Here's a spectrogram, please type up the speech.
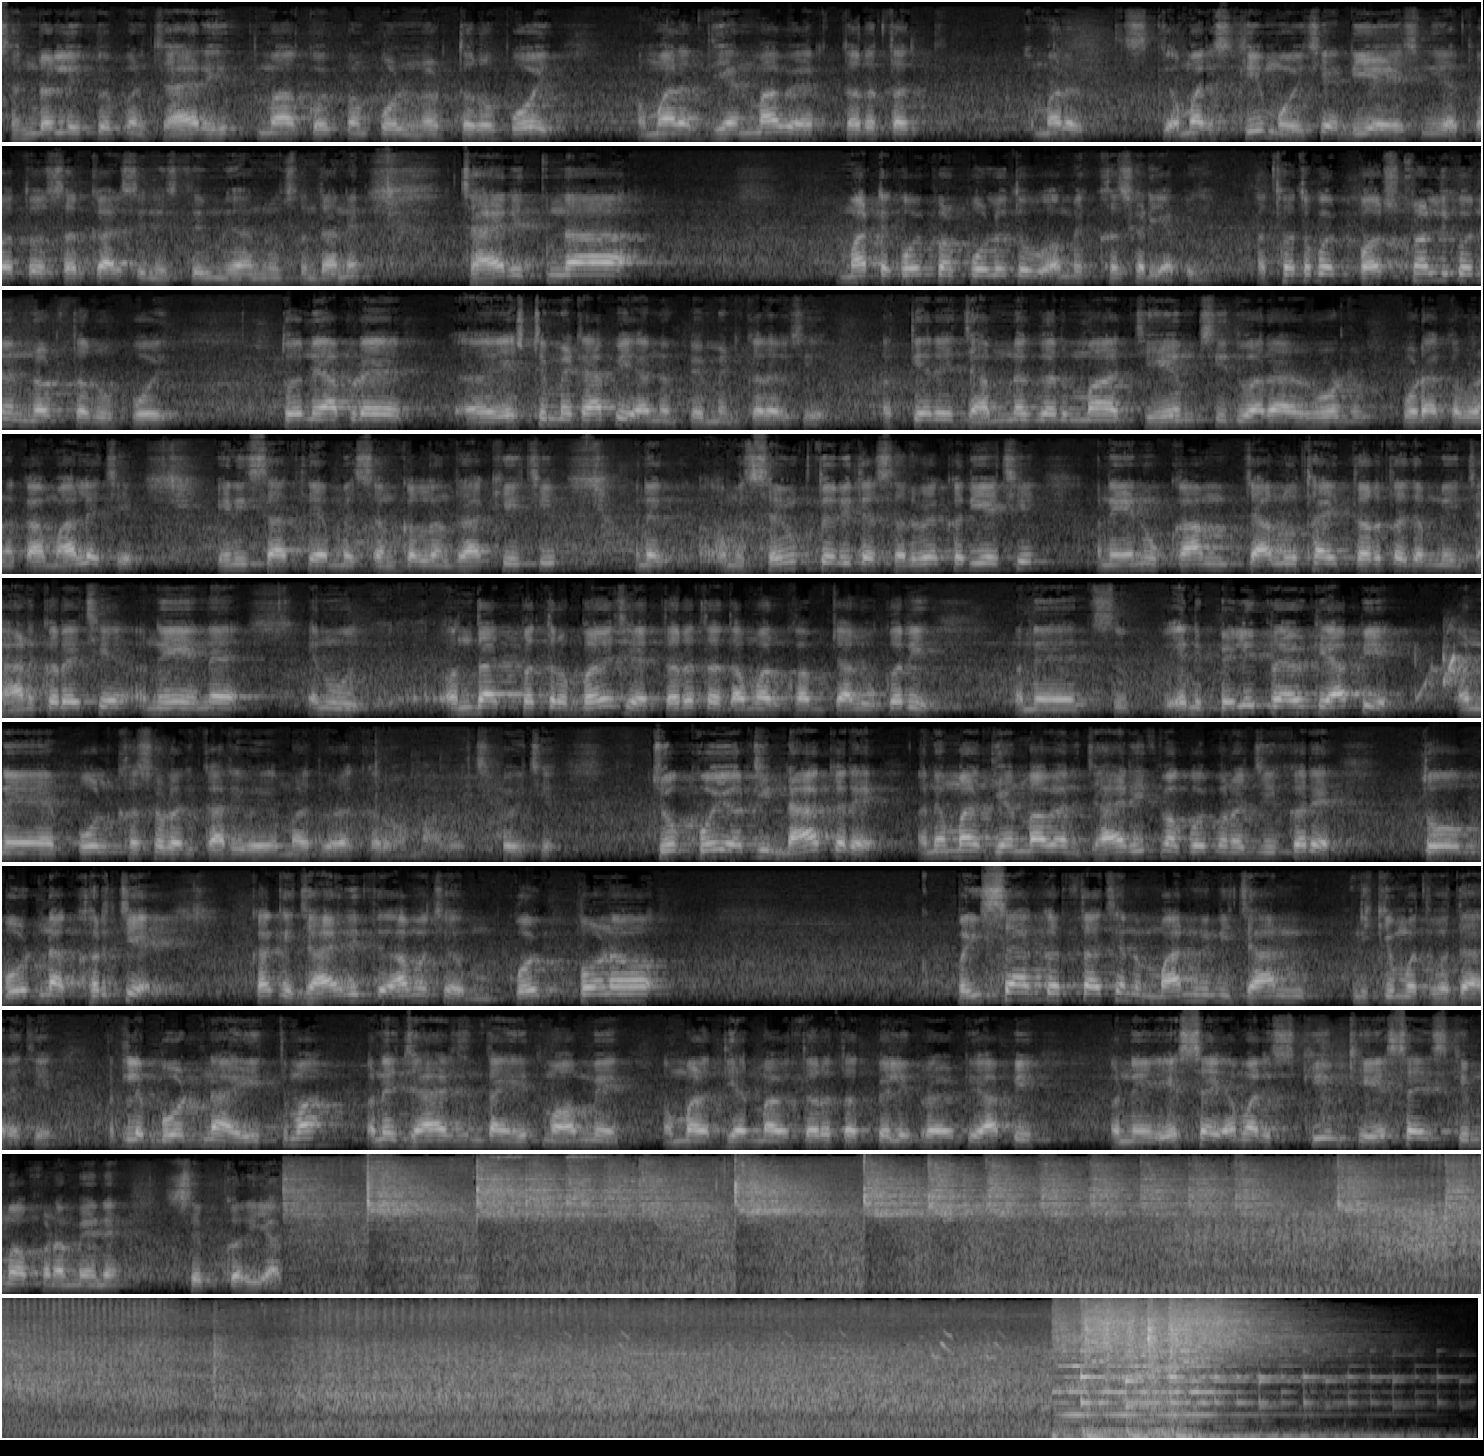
જનરલી કોઈ પણ જાહેર હિતમાં કોઈ પણ પોલ નડતરોપ હોય, અમારા ધ્યાનમાં આવે તરત જ અમારે અમારી સ્કીમ હોય છે, ડીઆઈએસની અથવા તો સરકારશ્રીની સ્કીમની અનુસંધાને જાહેર રીતના માટે કોઈ પણ પોલ હોય તો અમે ખસેડી આપીએ છીએ. અથવા તો કોઈ પર્સનલી કોઈને નડતરૂપ હોય તો એને આપણે એસ્ટિમેટ આપી અને પેમેન્ટ કરાવીએ છીએ અત્યારે જામનગરમાં જેએમસી દ્વારા રોડ પહોળા કરવાના કામ હાલે છે. એની સાથે અમે સંકલન રાખીએ છીએ અને અમે સંયુક્ત રીતે સર્વે કરીએ છીએ અને એનું કામ ચાલુ થાય તરત જ અમને જાણ કરે છે અને એને, એનું અંદાજપત્ર ભરે છે તરત જ અમારું કામ ચાલુ કરી અને એની પહેલી પ્રાયોરિટી આપીએ અને પોલ ખસેડવાની કાર્યવાહી અમારા દ્વારા કરવામાં આવે છે, હોય છે. જો કોઈ અરજી ના કરે અને અમારા ધ્યાનમાં આવે અને જાહેર રીતમાં કોઈ પણ અરજી કરે તો બોર્ડના ખર્ચે કારણ કે જાહેર રીતે આમાં છે, કોઈ પણ પૈસા કરતાં છે ને માનવીની જાનની કિંમત વધારે છે. એટલે બોર્ડના હિતમાં અને જાહેર જનતા હિતમાં અમે અમારા ધ્યાનમાં આવે, તરત જ પહેલી પ્રાયોરિટી આપી અને એસઆઈ અમારી સ્કીમ છે એસઆઈ સ્કીમમાં પણ અમે એને શિફ્ટ કરી આપી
